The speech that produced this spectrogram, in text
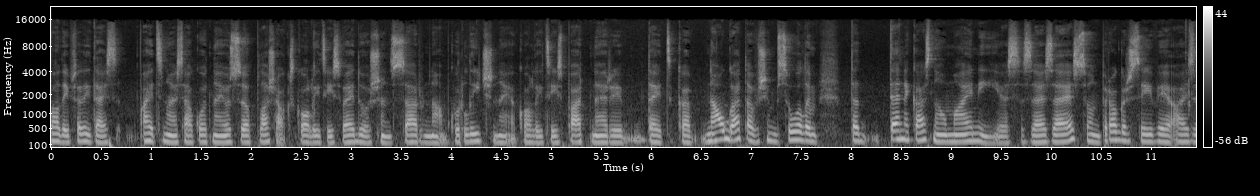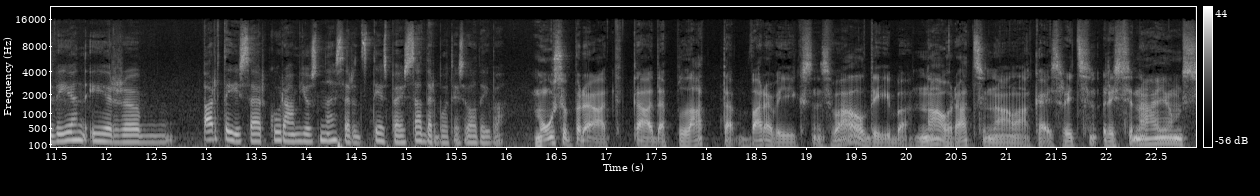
valdības vadītājs aicināja sākotnēji uz uh, plašākas koalīcijas veidošanas sarunām, kur līdzinējā koalīcijas partneri teica, ka nav gatavi šim solim, tad te nekas nav mainījies. ZZS un progresīvie aizvien ir partijas, ar kurām jūs nesardzat iespēju sadarboties valdībā. Mūsuprāt, tāda plata varavīksnes valdība nav racionālākais risinājums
